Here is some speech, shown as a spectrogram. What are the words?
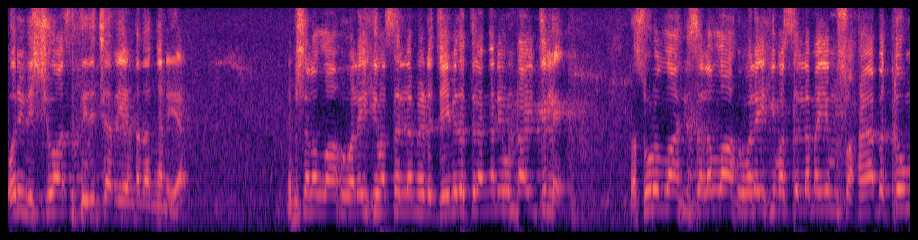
ഒരു വിശ്വാസി തിരിച്ചറിയേണ്ടത് അങ്ങനെയാണ്. നബി സല്ലല്ലാഹു അലൈഹി വസല്ലമയുടെ ജീവിതത്തിൽ അങ്ങനെ ഉണ്ടായിട്ടില്ലേ? റസൂലുള്ളാഹി സ്വല്ലല്ലാഹു അലൈഹി വസല്ലമയും സ്വഹാബത്തും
